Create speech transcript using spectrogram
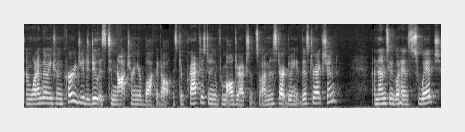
And what I'm going to encourage you to do is to not turn your block at all, is to practice doing it from all directions. So I'm gonna start doing it this direction, and then I'm just gonna go ahead and switch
